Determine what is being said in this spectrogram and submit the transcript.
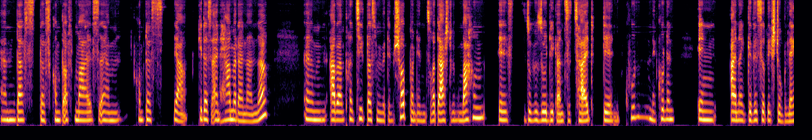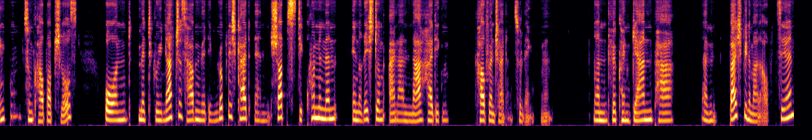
Ähm, das, das kommt oftmals, ähm, kommt das, ja, geht das einher miteinander. Ähm, aber im Prinzip, was wir mit dem Shop und unserer Darstellung machen, ist sowieso die ganze Zeit den Kunden, den Kunden in eine gewisse Richtung lenken zum Kaufabschluss. Und mit Green Nudges haben wir die Möglichkeit, in Shops die Kundinnen in Richtung einer nachhaltigen Kaufentscheidung zu lenken. Und wir können gerne ein paar ähm, Beispiele mal aufzählen,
